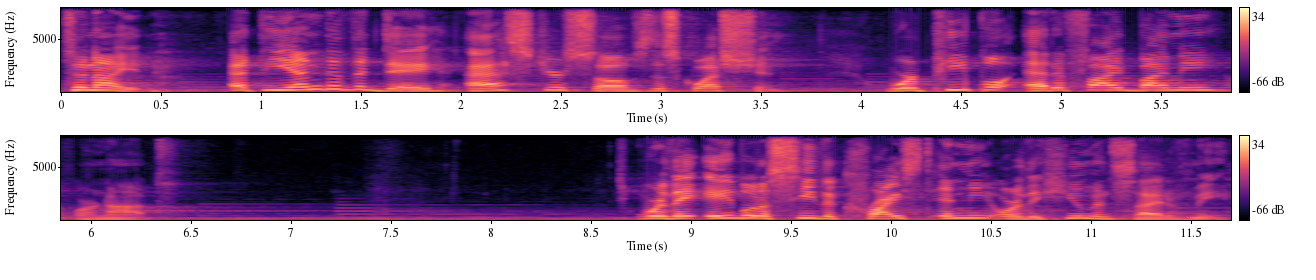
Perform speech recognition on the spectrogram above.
tonight. At the end of the day, ask yourselves this question Were people edified by me or not? Were they able to see the Christ in me or the human side of me?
